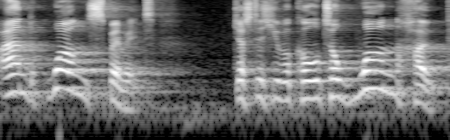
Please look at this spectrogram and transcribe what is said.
and one spirit, just as you were called to one hope,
